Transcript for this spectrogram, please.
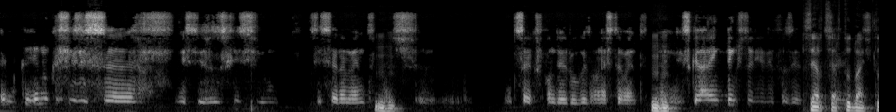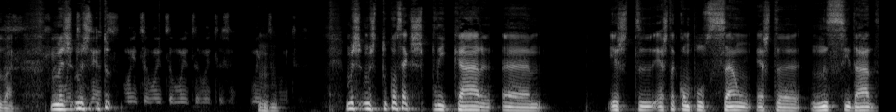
Eu nunca, eu nunca fiz esse, esse exercício, sinceramente, uhum. mas não sei responder, Hugo, honestamente. Uhum. E se calhar nem, nem, gostaria de fazer. Certo, certo, tudo bem, tudo bem. Mas, muita, mas gente, tu... muita, muita, muita, muita gente. Muita, uhum. muita gente. Mas, mas tu consegues explicar uh, este, esta compulsão, esta necessidade?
